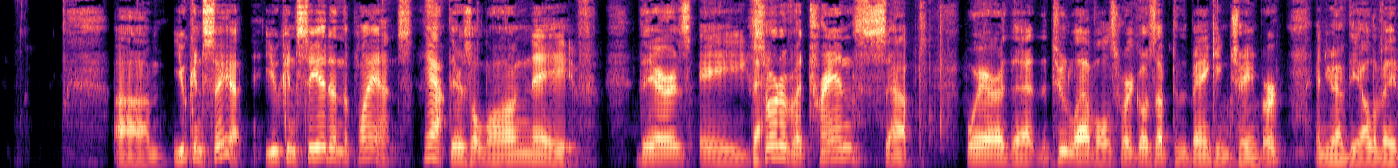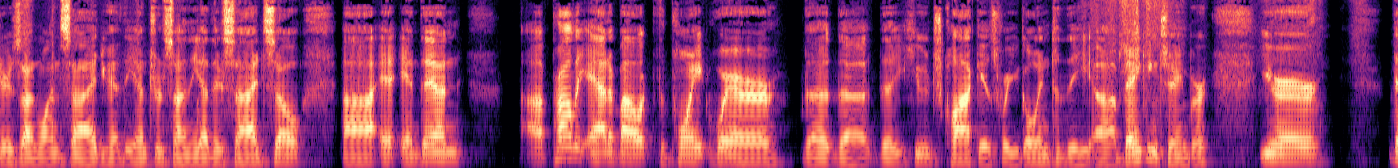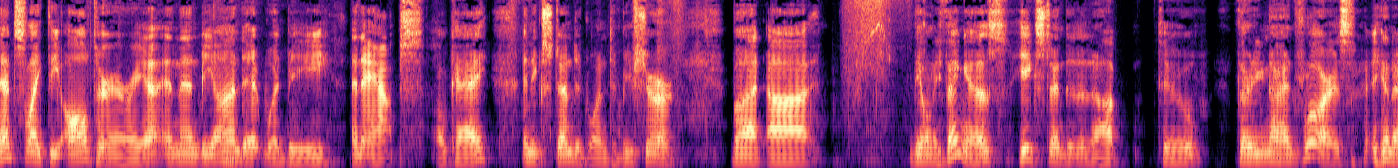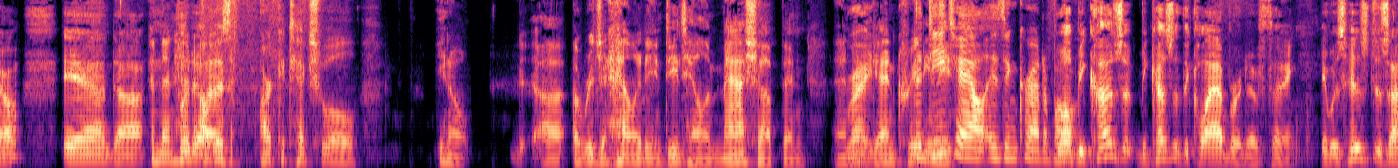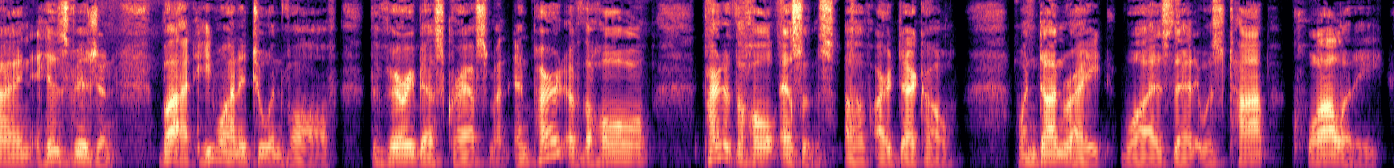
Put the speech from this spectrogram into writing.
Um, you can see it. You can see it in the plans. Yeah. There's a long nave. There's a sort of a transept where the, the two levels where it goes up to the banking chamber and you have the elevators on one side, you have the entrance on the other side. So, uh, a- and, then uh, probably at about the point where the, the, the huge clock is where you go into the uh, banking chamber, you're that's like the altar area, and then beyond it would be an apse, okay, an extended one to be sure. But uh, the only thing is, he extended it up to 39 floors, you know, and uh, And then had all a- this architectural, you know, uh, originality and detail and mashup and and Right. again creating the creating detail is incredible. Well, because of, because of the collaborative thing, it was his design, his vision, but he wanted to involve the very best craftsmen. And part of the whole part of the whole essence of Art Deco, when done right, was that it was top quality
